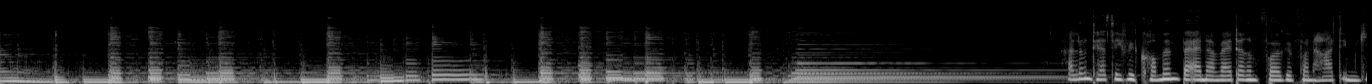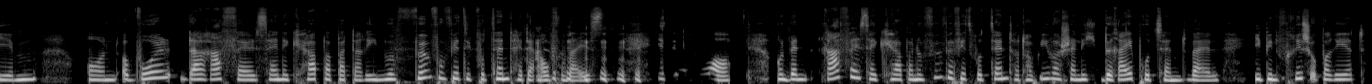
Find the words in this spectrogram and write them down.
Hallo und herzlich willkommen bei einer weiteren Folge von Hart im Geben. Und obwohl der Raphael seine Körperbatterie nur 45% hätte aufweist, ist er da. Und wenn Raphael sein Körper nur 45% hat, habe ich wahrscheinlich 3%, weil ich bin frisch operiert,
